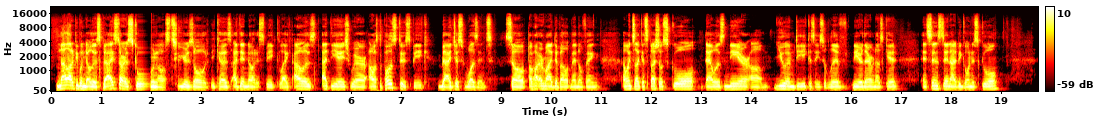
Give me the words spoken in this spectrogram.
not a lot of people know this, but I started school when I was two years old because I didn't know how to speak. Like I was at the age where I was supposed to speak, but I just wasn't. So part of my developmental thing, I went to like a special school that was near um, UMD because I used to live near there when I was a kid. And since then, I'd been going to school.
